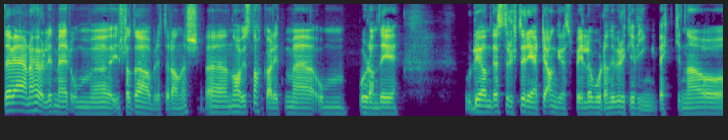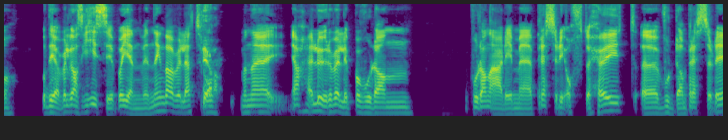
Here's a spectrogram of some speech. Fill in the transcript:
Det vil jeg gjerne høre litt mer om. Uh, at jeg avbryter, Anders. Uh, nå har vi snakka litt med, om hvordan de, hvordan de er strukturert i angrepsspillet, hvordan de bruker vingbekkene. og, og de er vel ganske hissige på gjenvinning, da, vil jeg tro. Ja. Men uh, ja, jeg lurer veldig på hvordan hvordan er de med Presser de ofte høyt? Eh, hvordan presser de?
